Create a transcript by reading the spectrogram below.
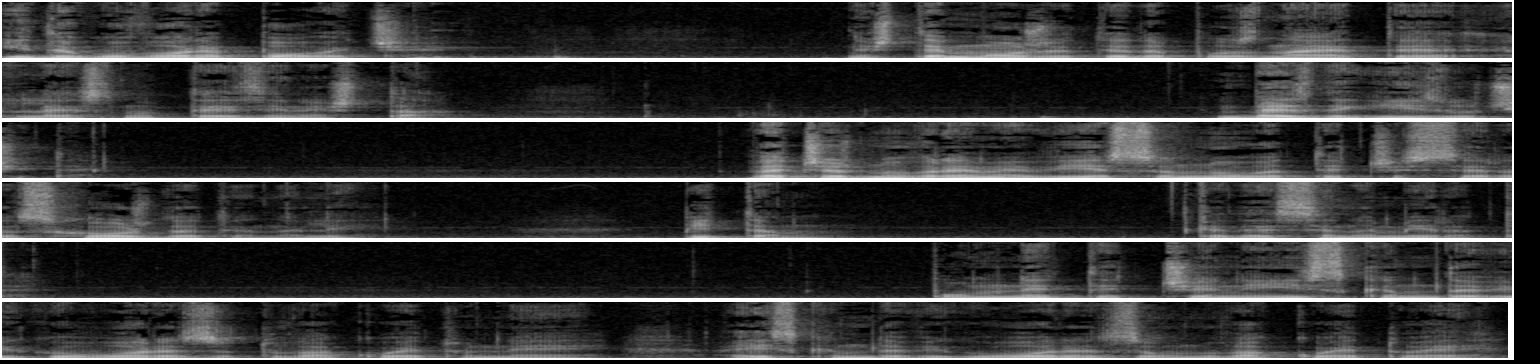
И да говоря повече, не ще можете да познаете лесно тези неща, без да ги изучите. Вечерно време вие сънувате, че се разхождате, нали? Питам, къде се намирате? Помнете, че не искам да ви говоря за това, което не е, а искам да ви говоря за това, което е.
